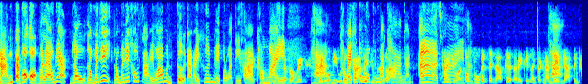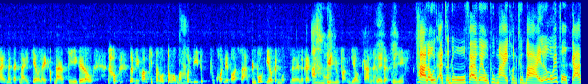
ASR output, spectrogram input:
หนังแต่พอออกมาแล้วเนี่ยเราเราไม่ได้เราไม่ได้เข้าใจว่ามันเกิดอะไรขึ้นในประวัติศาสตร์ใช่ครับทำไมเหอนกับเราไม่ค่ะไม่รู้ว่ามีอุดทำมไมกาเขารณ์ต้องอะไรลุกอยู่ขึ้นมาข้างหลัฆ่างกัน อ่าใช่ใช่หรือว่าเขาค่ะสู้กันเสร็จแล้วเกิดอะไรขึ้นหลังจากนั้นค่ะเรสการ์ดเป็นใครมาจากไหนเกี่ยวอะไรกับนาซีคือเราเราเรามีความคิดตลกตลกๆว่าค่ะคนดีทุกทุกคนในประวัติศาสตร์เป็นพวกเดียวกันหมดเลย แล้วก็อ่ายืนอยู่ฝั่งเดียวกันอะไรแบบนี้ ค่ะเราอาจจะดู farewell to my concubine แล้วก็ไม่โฟกัส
